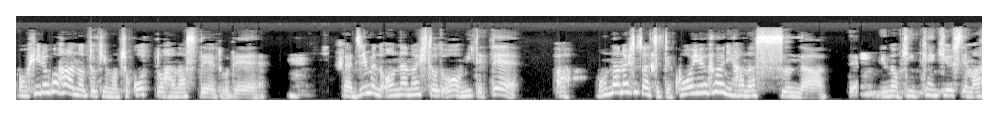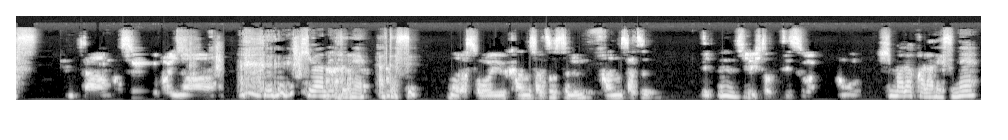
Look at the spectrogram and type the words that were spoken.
お昼ご飯の時もちょこっと話す程度で、うん。だからジムの女の人を見てて、あ、女の人たちってこういう風に話すんだっていうのを研究してます。あすごいな際ですね、私。なんかそういう観察する、観察できる人ってすごい、うん、暇だからですね。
